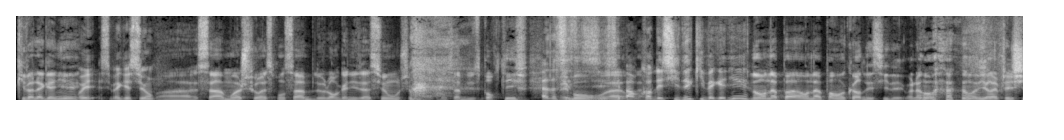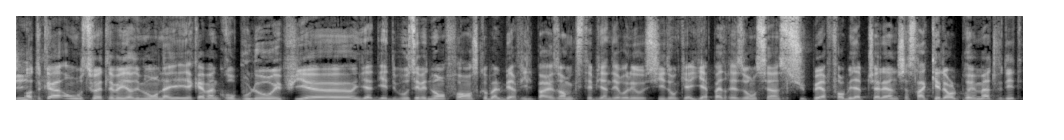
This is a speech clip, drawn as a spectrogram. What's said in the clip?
Qui va la gagner? Oui, c'est ma question. Bah, ça, moi, je suis responsable de l'organisation, je suis pas responsable du sportif. Ah, c'est bon, c'est pas encore décidé qui va gagner? Non, on n'a pas, on n'a pas encore décidé. Voilà, on y réfléchit. En tout cas, on souhaite le meilleur du monde. Il y a quand même un gros boulot, et puis euh, il, y a, il y a de beaux événements en France, comme Albertville par exemple, qui s'était bien déroulé aussi. Donc il n'y a, a, pas de raison. C'est un super formidable challenge. Ça sera à quelle heure le premier match, vous dites?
